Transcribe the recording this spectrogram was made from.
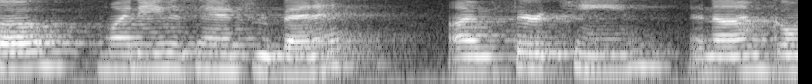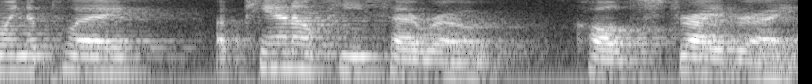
Hello, my name is Andrew Bennett. I'm 13 and I'm going to play a piano piece I wrote called Stride Right.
